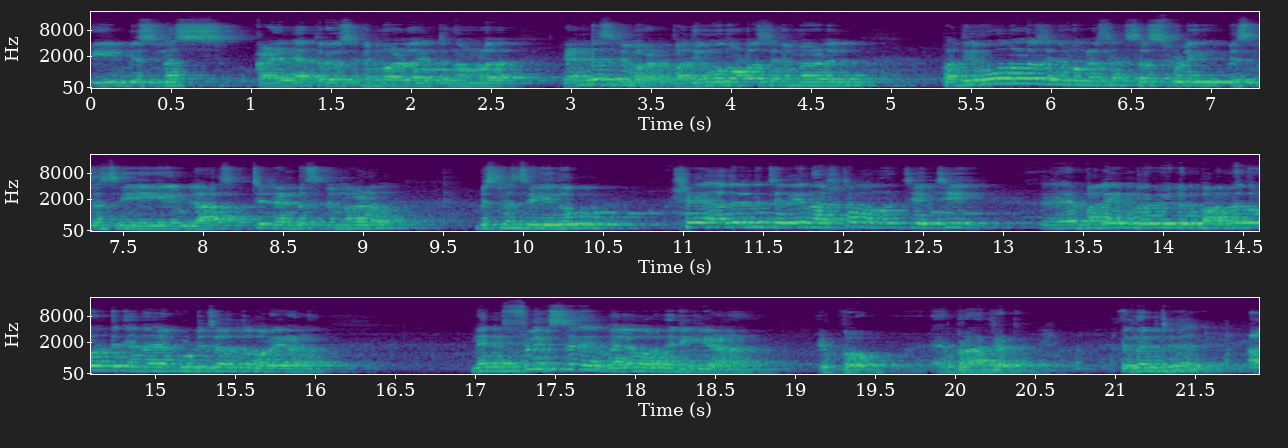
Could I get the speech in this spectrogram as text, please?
ഈ ബിസിനസ് കഴിഞ്ഞ എത്രയോ സിനിമകളായിട്ട് നമ്മൾ രണ്ട് സിനിമകൾ പതിമൂന്നോളം സിനിമകളിൽ പതിമൂന്നോളം സിനിമകൾ സക്സസ്ഫുള്ളി ബിസിനസ് ചെയ്യുകയും ലാസ്റ്റ് രണ്ട് സിനിമകളും ബിസിനസ് ചെയ്തു. പക്ഷെ അതിൽ നിന്ന് ചെറിയ നഷ്ടം വന്നു. ചേച്ചി പല ഇന്റർവ്യൂവിലും പറഞ്ഞതുകൊണ്ട് ഞാൻ കൂട്ടിച്ചേർത്ത് പറയാണ് നെറ്റ്ഫ്ലിക്സിന് വില പറഞ്ഞിരിക്കുകയാണ് ഇപ്പോ ബ്രാഞ്ചേട്ടൻ. എന്നിട്ട് ആ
